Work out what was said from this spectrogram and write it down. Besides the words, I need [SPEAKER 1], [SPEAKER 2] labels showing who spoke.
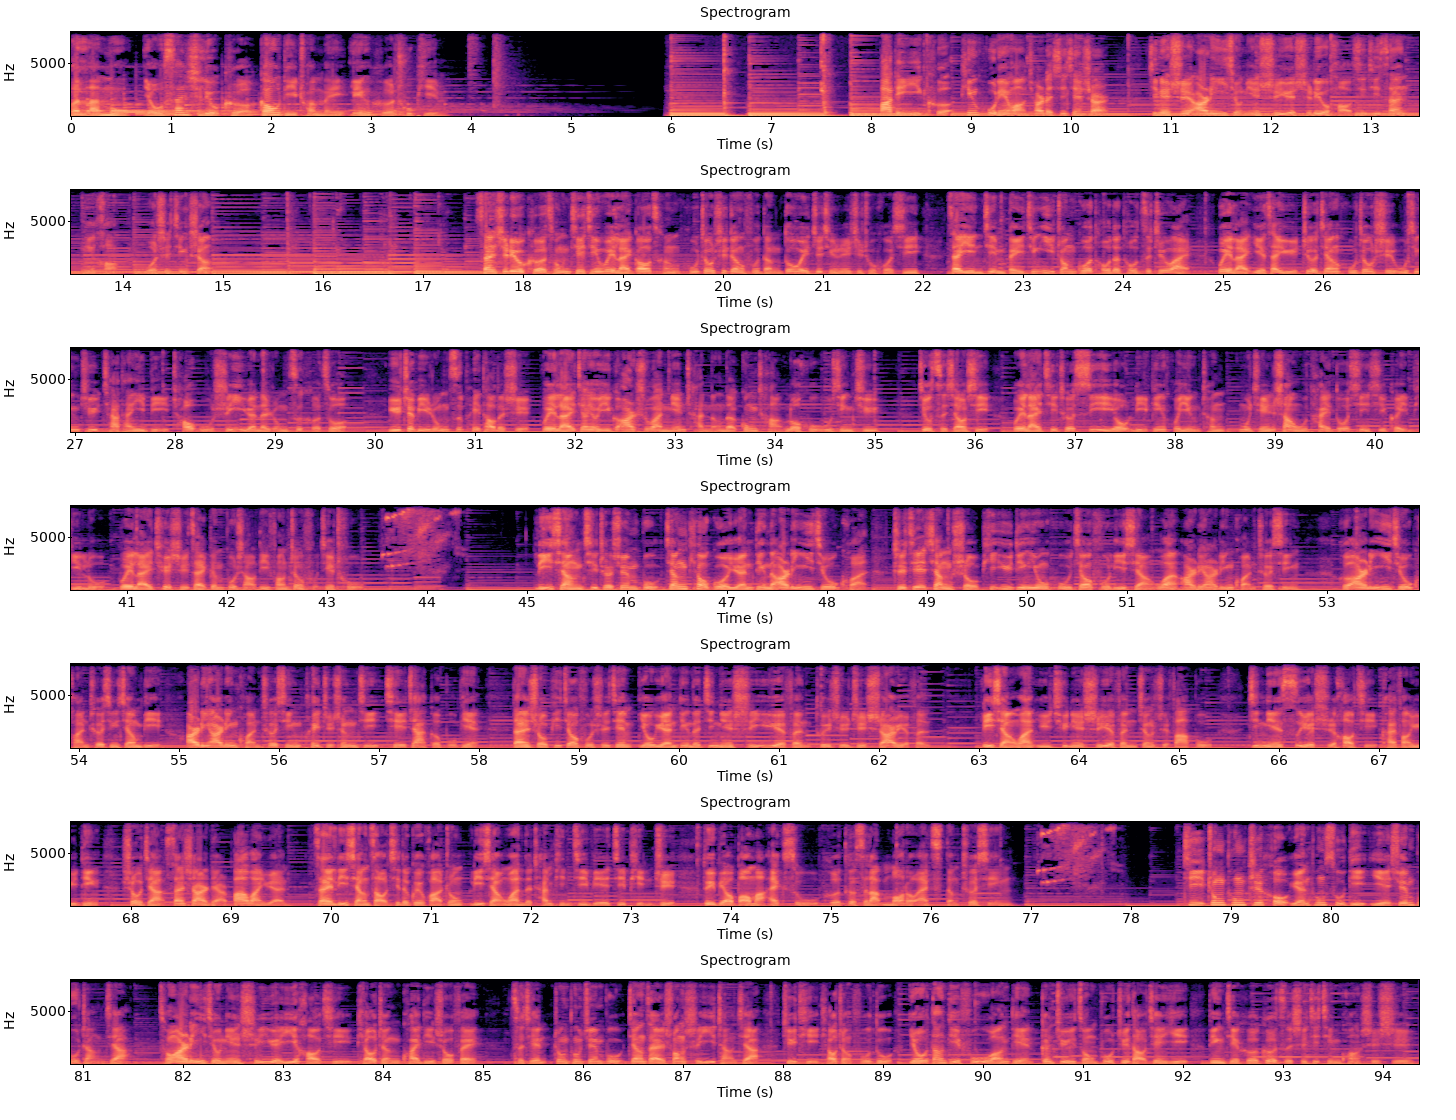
[SPEAKER 1] 本栏目由三十六氪高低传媒联合出品。八点一刻，听互联网圈的新鲜事儿。今天是二零一九年十月十六号，星期三。您好，我是金盛。三十六氪从接近未来高层、湖州市政府等多位知情人士处获悉，在引进北京亦庄国投的投资之外，未来也在与浙江湖州市吴兴区洽谈一笔超五十亿元的融资合作。与这笔融资配套的是，未来将有一个二十万年产能的工厂落户吴兴区。就此消息，未来汽车 CEO 李斌回应称，目前尚无太多信息可以披露。未来确实在跟不少地方政府接触。理想汽车宣布将跳过原定的二零一九款，直接向首批预定用户交付理想 ONE 二零二零款车型。和二零一九款车型相比，二零二零款车型配置升级且价格不变，但首批交付时间由原定的今年十一月份推迟至十二月份。理想 ONE 于去年十月份正式发布，今年四月十号起开放预定，售价三十二点八万元。在理想早期的规划中，理想 ONE 的产品级别及品质对标宝马 X 五和特斯拉 Model X 等车型。继中通之后，圆通速递也宣布涨价。从二零一九年十一月一号起调整快递收费。此前，中通宣布将在双十一涨价，具体调整幅度由当地服务网点根据总部指导建议，并结合各自实际情况实施。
